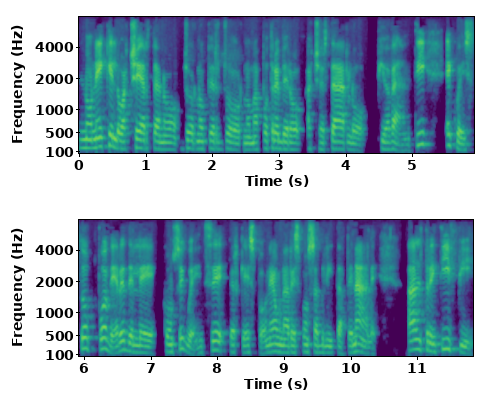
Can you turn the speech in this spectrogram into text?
non è che lo accertano giorno per giorno, ma potrebbero accertarlo più avanti e questo può avere delle conseguenze perché espone a una responsabilità penale. Altri tipi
